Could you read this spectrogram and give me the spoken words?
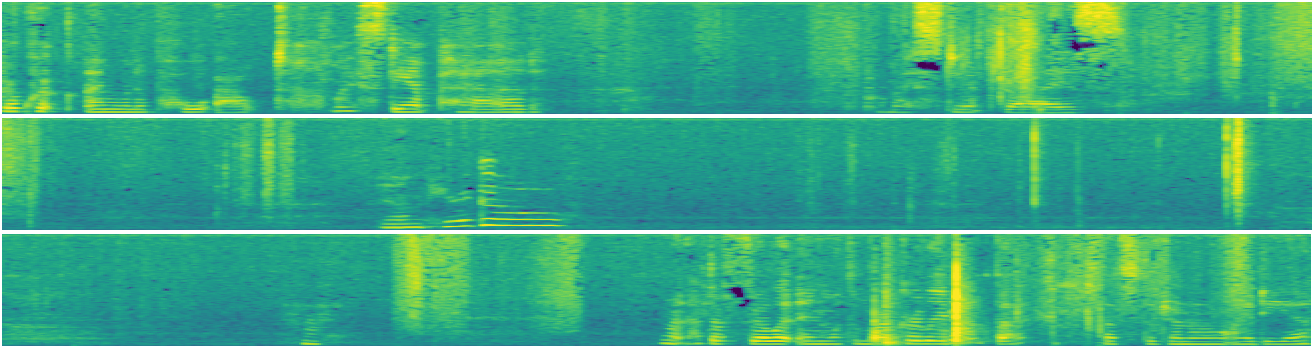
Real quick, I'm going to pull out my stamp pad for my stamp guys. And here we go. Hmm. Might have to fill it in with a marker later, but that's the general idea.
